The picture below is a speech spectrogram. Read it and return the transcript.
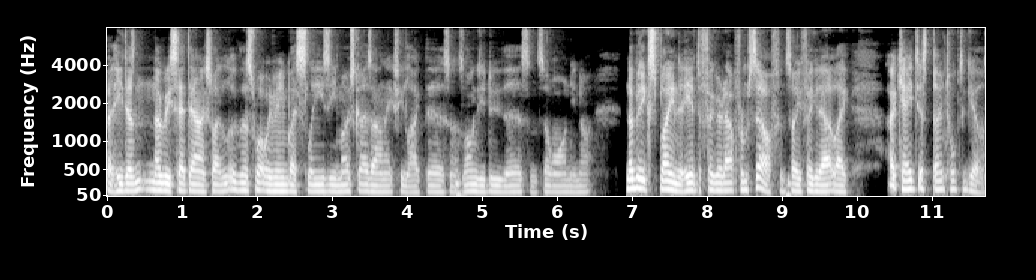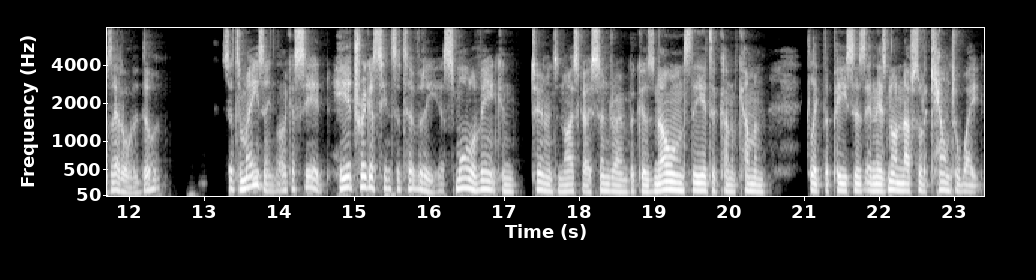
but he doesn't, nobody sat down and explained, look, this is what we mean by sleazy. Most guys aren't actually like this. And as long as you do this and so on, you know, nobody explained it. He had to figure it out for himself. And so he figured out, like, okay, just don't talk to girls. That ought to do it. So it's amazing. Like I said, hair trigger sensitivity. A small event can turn into nice guy syndrome because no one's there to kind of come and collect the pieces, and there's not enough sort of counterweight.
